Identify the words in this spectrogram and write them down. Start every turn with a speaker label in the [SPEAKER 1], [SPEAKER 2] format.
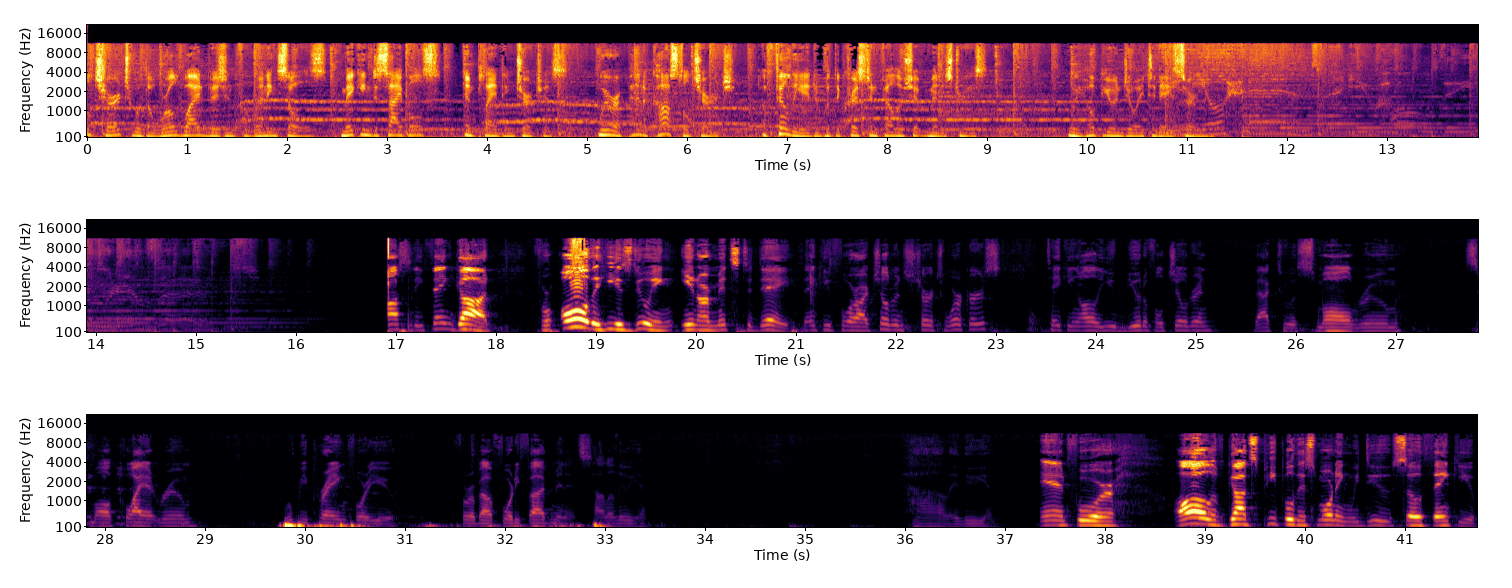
[SPEAKER 1] Local church with a worldwide vision for winning souls, making disciples, and planting churches. We are a Pentecostal church affiliated with the Christian Fellowship Ministries. We hope you enjoy today's sermon.
[SPEAKER 2] Thank God for all that He is doing in our midst today. Thank you for our children's church workers taking all of you beautiful children back to a small room, small quiet room. Praying for you for about 45 minutes. Hallelujah. Hallelujah. And for all of God's people this morning, we do so thank you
